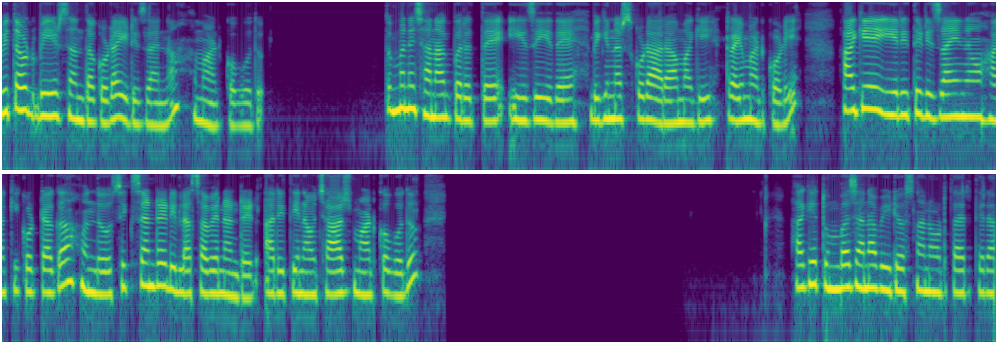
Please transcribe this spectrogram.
ವಿತೌಟ್ ಬೀಡ್ಸ್ ಅಂತ ಕೂಡ ಈ ಡಿಸೈನ್ನ ಮಾಡ್ಕೋಬೋದು. ತುಂಬಾ ಚೆನ್ನಾಗಿ ಬರುತ್ತೆ. ಈಸಿ ಇದೆ. ಬಿಗಿನರ್ಸ್ ಕೂಡ ಆರಾಮಾಗಿ ಟ್ರೈ ಮಾಡ್ಕೊಳ್ಳಿ ಹಾಗೆ ಈ ರೀತಿ ಡಿಸೈನು ಹಾಕಿಕೊಟ್ಟಾಗ ಒಂದು ಸಿಕ್ಸ್ ಹಂಡ್ರೆಡ್ ಇಲ್ಲ ಸೆವೆನ್ ಹಂಡ್ರೆಡ್ ಆ ರೀತಿ ನಾವು ಚಾರ್ಜ್ ಮಾಡ್ಕೋಬೋದು. ಹಾಗೆ ತುಂಬ ಜನ ವೀಡಿಯೋಸ್ನ ನೋಡ್ತಾ ಇರ್ತೀರಾ,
